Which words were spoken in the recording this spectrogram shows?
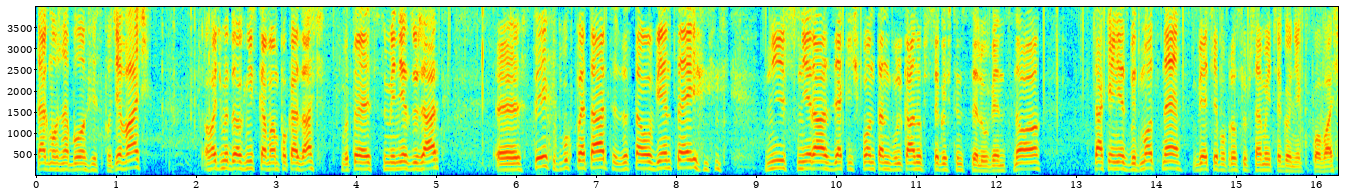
tak można było się spodziewać. Chodźmy do ogniska wam pokazać, bo to jest w sumie niezły żart. E, Z tych dwóch petard zostało więcej niż nieraz jakiś fontan wulkanów czy czegoś w tym stylu, więc no takie niezbyt mocne, wiecie po prostu przynajmniej czego nie kupować.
